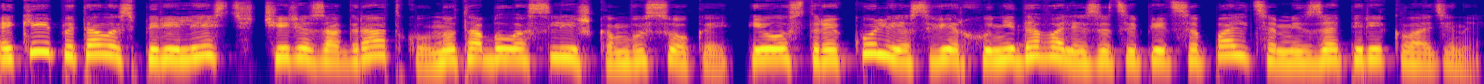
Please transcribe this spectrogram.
Экей пыталась перелезть через оградку, но та была слишком высокой, и острые колья сверху не давали зацепиться пальцами за перекладины.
